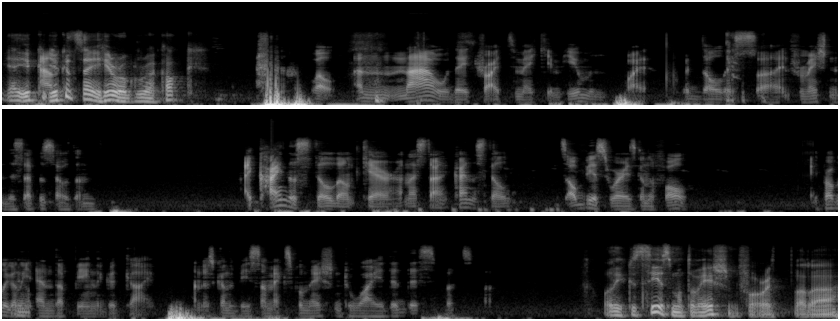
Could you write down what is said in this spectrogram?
yeah, you could, you And- could say Hiro grew a cock. And now they tried to make him human by with all this uh, information in this episode, and I kind of still don't care, and I st- kind of still. It's obvious where he's gonna fall. He's probably gonna end up being the good guy, and there's gonna be some explanation to why he did this, but uh, Well, you could see his motivation for it, but uh,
